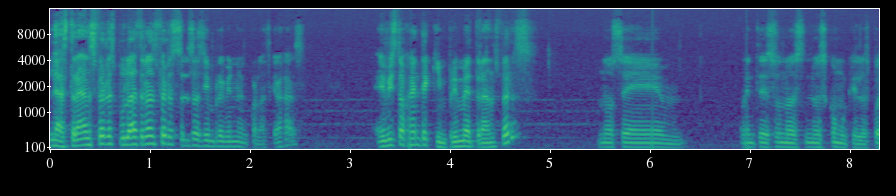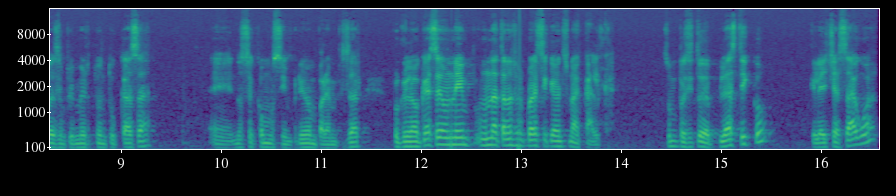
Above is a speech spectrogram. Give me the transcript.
Las transfers, pues las transfers, esas siempre vienen con las cajas. He visto gente que imprime transfers. No sé, obviamente eso no es, no es como que las puedes imprimir tú en tu casa eh, no sé cómo se imprimen para empezar. Porque lo que hace una, transfer prácticamente es una calca. Es un pedacito de plástico que le echas agua.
